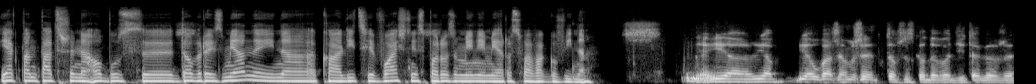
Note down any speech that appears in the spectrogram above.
Jak pan patrzy na obóz dobrej zmiany i na koalicję właśnie z porozumieniem Jarosława Gowina? Ja, ja, ja uważam, że to wszystko dowodzi tego, że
